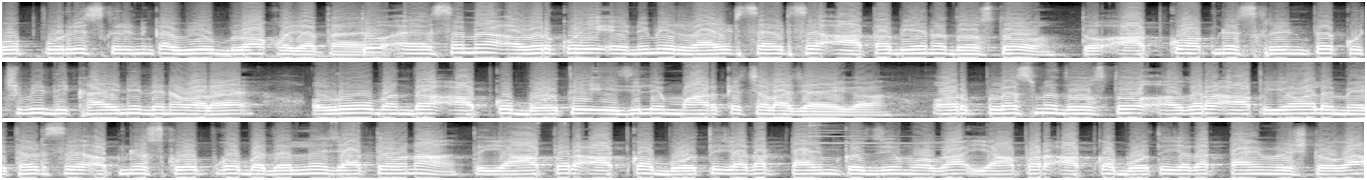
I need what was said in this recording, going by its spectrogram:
वो पूरी स्क्रीन का व्यू ब्लॉक हो जाता है। तो ऐसे में अगर कोई एनिमी राइट साइड से आता भी है ना दोस्तों तो आपको अपने स्क्रीन पे कुछ भी दिखाई नहीं देने वाला है। और वो बंदा आपको बहुत ही इजीली मार के चला जाएगा। और प्लस में दोस्तों, अगर आप ये वाले मेथड से अपने स्कोप को बदलने जाते हो ना तो यहाँ पर आपका बहुत ही ज़्यादा टाइम कंज्यूम होगा। यहाँ पर आपका बहुत ही ज़्यादा टाइम वेस्ट होगा।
